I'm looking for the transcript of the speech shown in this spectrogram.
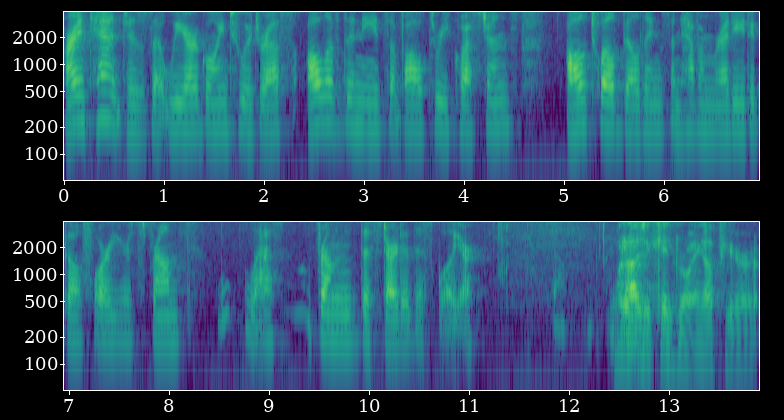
our intent is that we are going to address all of the needs of all three questions, all 12 buildings and have them ready to go four years from last from the start of the school year. So. When I was a kid growing up here,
